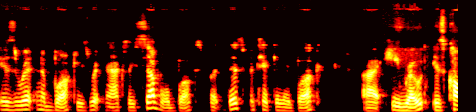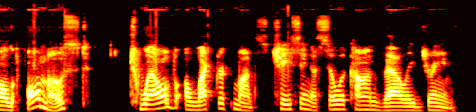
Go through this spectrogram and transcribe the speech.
has written a book. He's written actually several books, but this particular book uh, he wrote is called Almost 12 Electric Months Chasing a Silicon Valley Dream.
